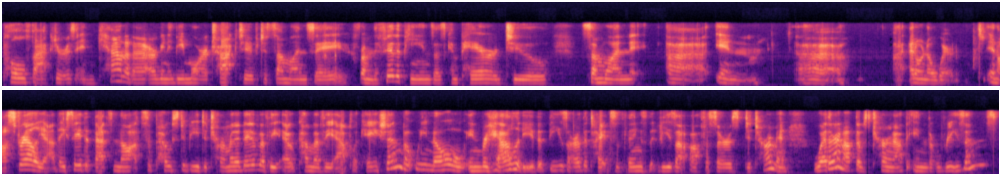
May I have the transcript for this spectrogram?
pull factors in Canada are going to be more attractive to someone, say, from the Philippines as compared to someone uh, in, uh, I don't know where, in Australia, they say that that's not supposed to be determinative of the outcome of the application, but we know in reality that these are the types of things that visa officers determine. Whether or not those turn up in the reasons,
